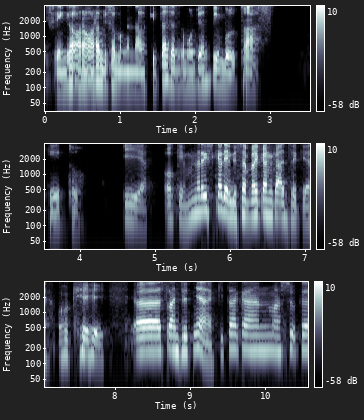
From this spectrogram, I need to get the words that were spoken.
sehingga orang-orang bisa mengenal kita dan kemudian timbul trust gitu. Iya, oke, menarik sekali yang disampaikan Kak Jack ya. Oke, uh, selanjutnya kita akan masuk ke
